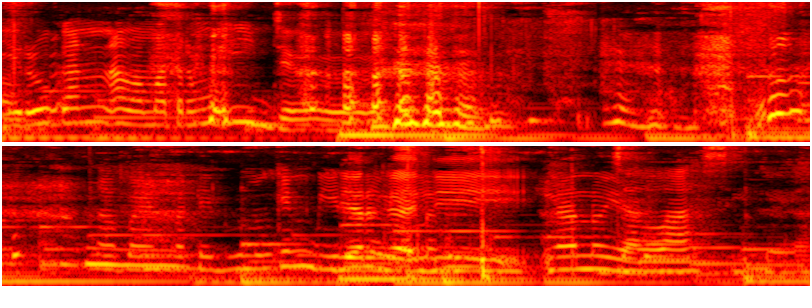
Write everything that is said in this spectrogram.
biru kan alma matermu hijau. Ngapain pakai biru? Mungkin biru biar nggak lebih di nganu ya. jelas gitu ya.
